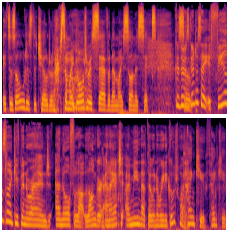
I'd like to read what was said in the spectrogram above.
it's as old as the children are. So my daughter is seven and my son is six. Because I was going to say, it feels like you've been around an awful lot longer. And I actually, I mean that though in a really good way. Thank you, thank you.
